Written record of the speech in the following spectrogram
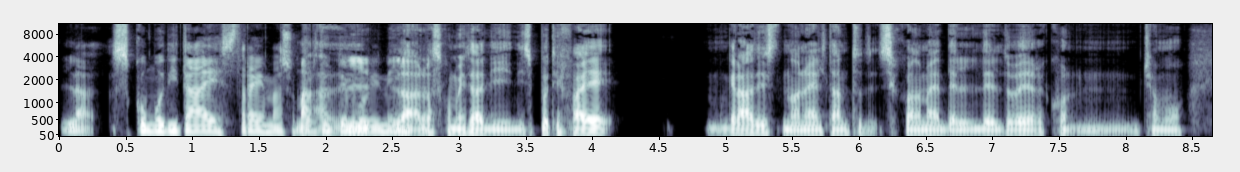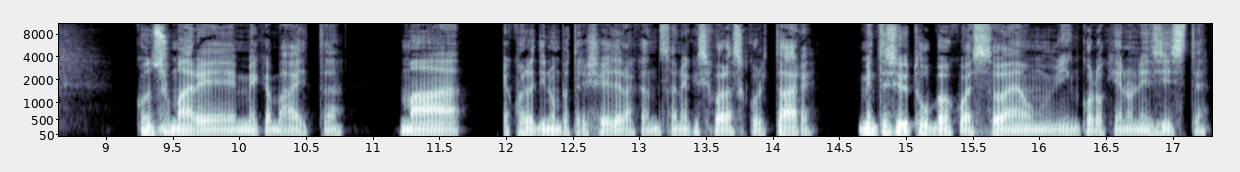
la scomodità è estrema, soprattutto in l- movimento. La, la scomodità di, di, Spotify gratis non è il tanto, secondo me, del, del dover con, diciamo, consumare megabyte, ma è quella di non poter scegliere la canzone che si vuole ascoltare. Mentre su YouTube questo è un vincolo che non esiste.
